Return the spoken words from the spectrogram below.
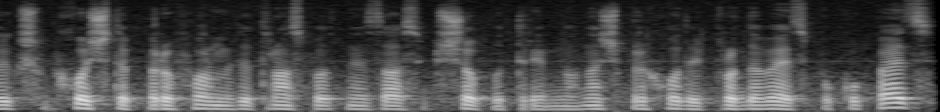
е, якщо хочете переоформити транспортний засіб, що потрібно? Значить, приходить продавець-покупець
